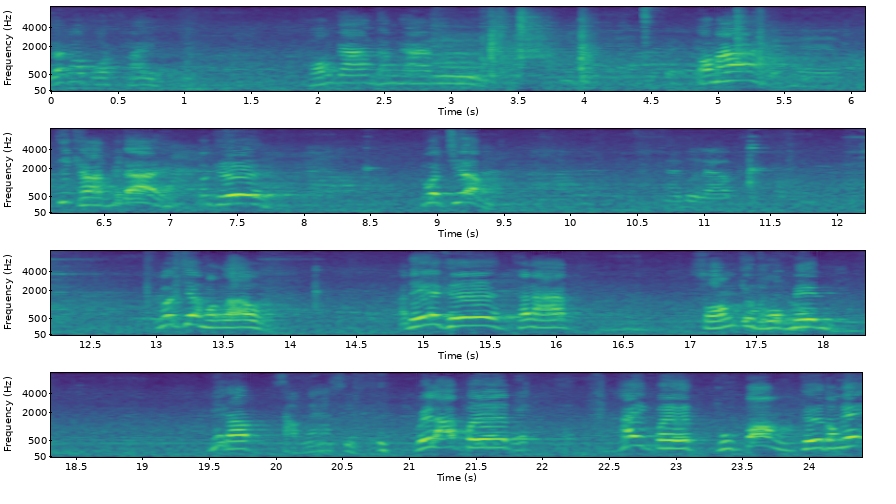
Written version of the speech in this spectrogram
และก็ปลอดภัย ของการทำงาน ต่อมาที่ขาดไม่ได้ก็คือลวดเชื่อมใช้เบอร์แล้วลวดเชื่อมของเรา อันนี้ก็คือขนาด 2.6 มิลนะครับ สามร้อยห้าสิบเวลาเปิดให้เปิดถูกต้องคือตรงนี้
